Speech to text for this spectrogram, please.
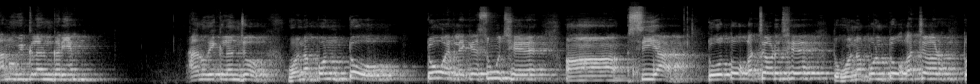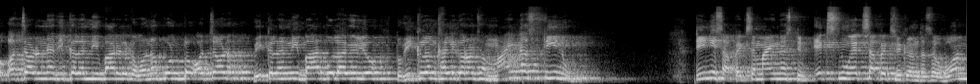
આનું વિકલન કરીએ. આનું વિકલન જો વન અપોન ટો ટો એટલે કે શું છે? સીઆર ટો તો અચળ છે, તો વન અપોન ટો અચળ. તો અચળ ને વિકલનની બહાર એટલે કે વન અપોન ટો અચળ, વિકલનની બહાર બોલાવી લ્યો. તો વિકલન ખાલી કરવાનું છે માઇનસ ટી નું. ટી ની સાપેક્ષે માઇનસ ટી એક્સનું એક્સ સાપેક્ષ વિકલન થશે વન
